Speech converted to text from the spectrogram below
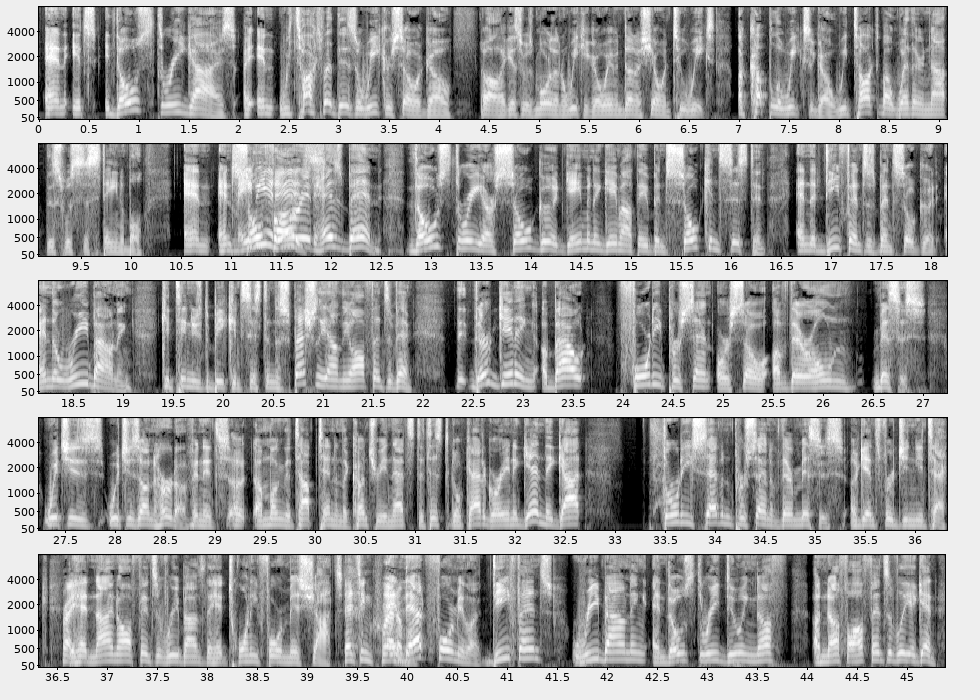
And it's those three guys. And we talked about this a week or so ago. Well, I guess it was more than a week ago. We haven't done a show in two weeks. A couple of weeks ago, we talked about whether or not this was sustainable. And and so it far is. it has been. Those three are so good, game in and game out. They've been so consistent, and the defense has been so good, and the rebounding continues to be consistent, especially on the offensive end. They're getting about forty percent or so of their own misses, which is which is unheard of, and it's uh, among the top ten in the country in that statistical category. And again, they got. 37% of their misses against Virginia Tech. Right. They had nine offensive rebounds. They had 24 missed shots. That's incredible. And that formula, defense, rebounding, and those three doing enough enough offensively. Again,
